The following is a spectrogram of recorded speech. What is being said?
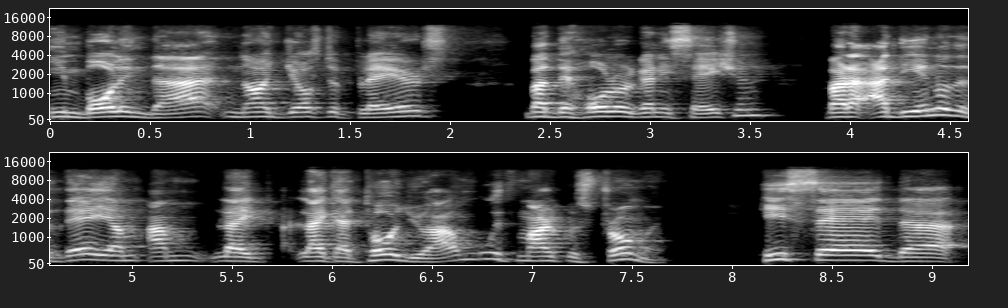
involved in that, not just the players, but the whole organization. But at the end of the day, I'm, I'm like like I told you, I'm with Marcus Stroman he said that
